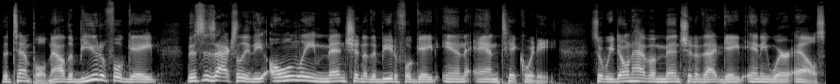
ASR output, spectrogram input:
the temple. Now, the beautiful gate, this is actually the only mention of the beautiful gate in antiquity. So we don't have a mention of that gate anywhere else.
